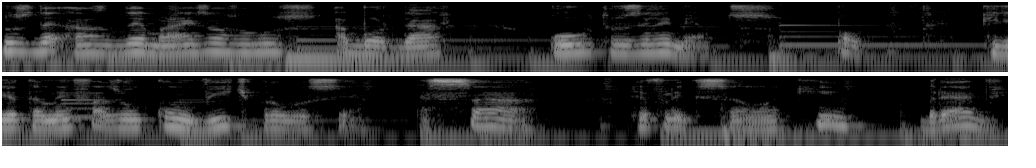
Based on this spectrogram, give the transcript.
nos de, as demais nós vamos abordar outros elementos. Bom, queria também fazer um convite para você. Essa reflexão aqui, breve,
